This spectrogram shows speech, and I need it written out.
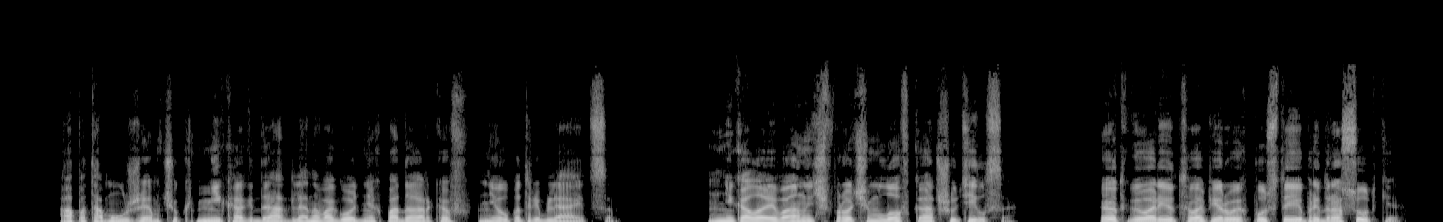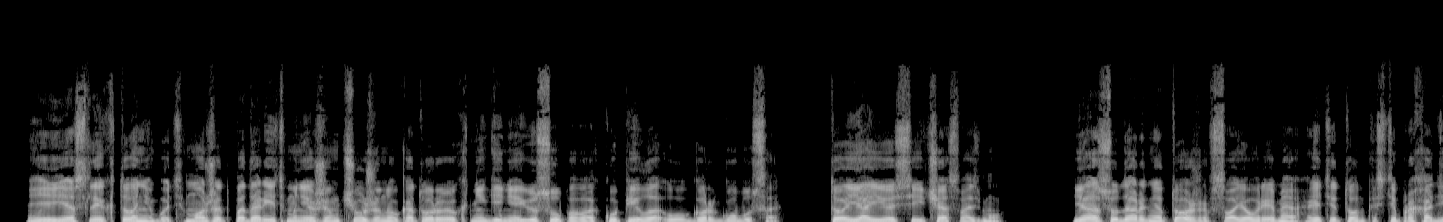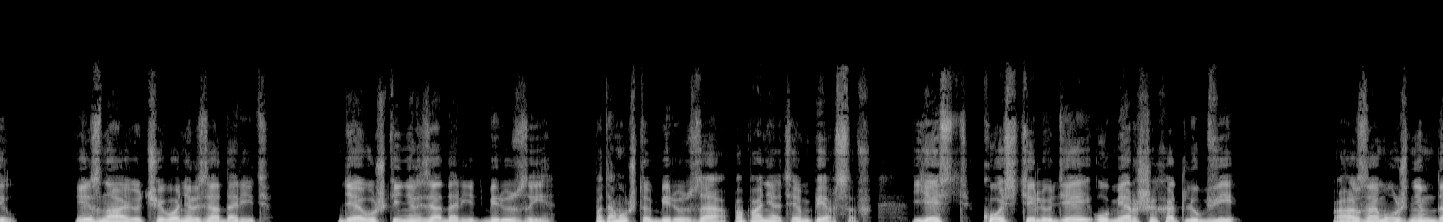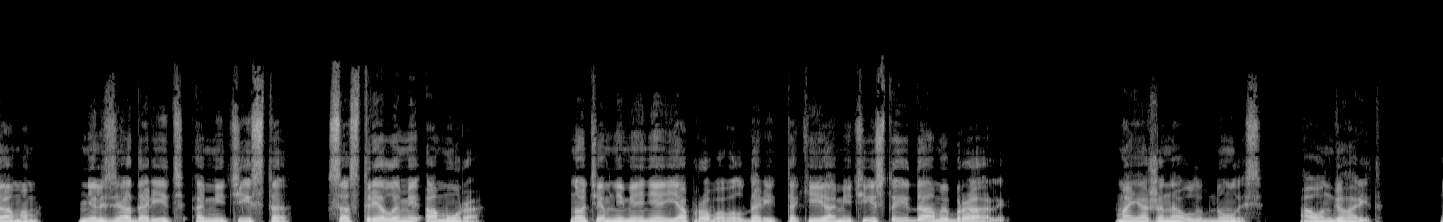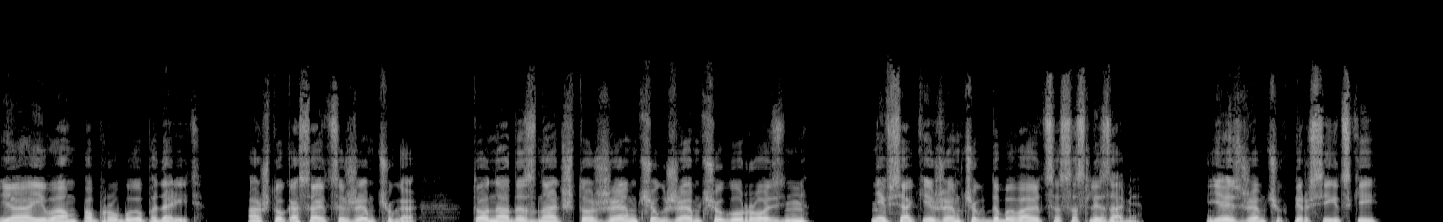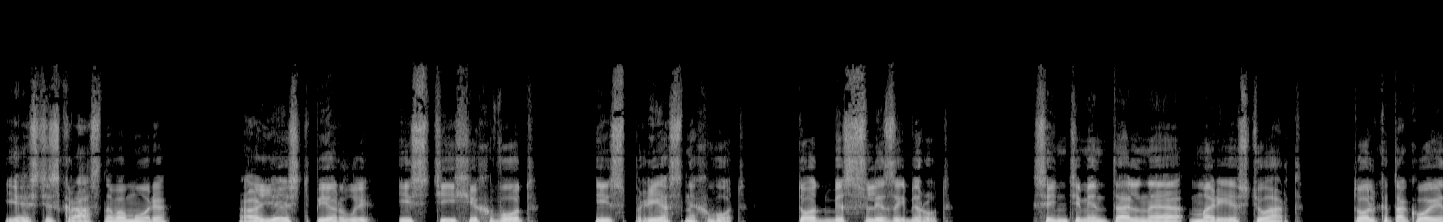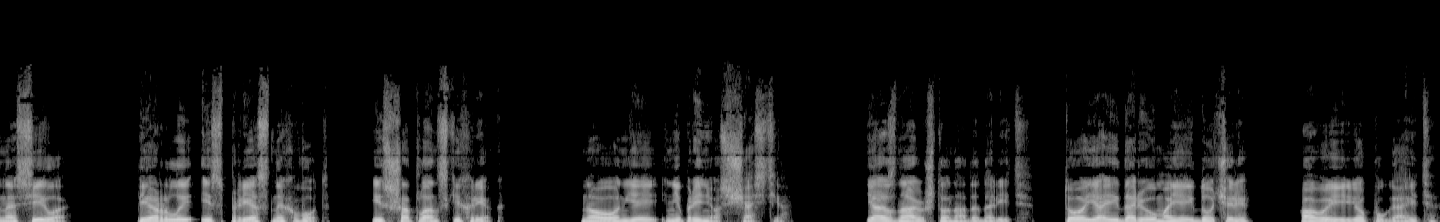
а потому жемчуг никогда для новогодних подарков не употребляется. Николай Иванович, впрочем, ловко отшутился. Это, говорит, во-первых, пустые предрассудки. И если кто-нибудь может подарить мне жемчужину, которую княгиня Юсупова купила у Горгубуса, то я ее сейчас возьму. Я, сударыня, тоже в свое время эти тонкости проходил. И знаю, чего нельзя дарить. Девушке нельзя дарить бирюзы, потому что бирюза, по понятиям персов, — есть кости людей, умерших от любви. А замужним дамам нельзя дарить аметиста со стрелами амура. Но, тем не менее, я пробовал дарить такие аметисты, и дамы брали. Моя жена улыбнулась, а он говорит, «Я и вам попробую подарить. А что касается жемчуга, то надо знать, что жемчуг жемчугу рознь. Не всякий жемчуг добываются со слезами. Есть жемчуг персидский, есть из Красного моря, а есть перлы из тихих вод, из пресных вод. Тот без слезы берут. Сентиментальная Мария Стюарт только такое носила. Перлы из пресных вод, из шотландских рек. Но он ей не принес счастья. Я знаю, что надо дарить. То я и дарю моей дочери, а вы ее пугаете.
